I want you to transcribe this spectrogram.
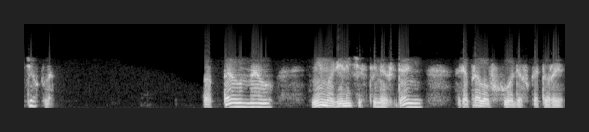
стекла. По Пелмел, мимо величественных зданий, за право входа, в которые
